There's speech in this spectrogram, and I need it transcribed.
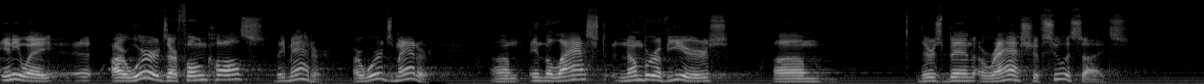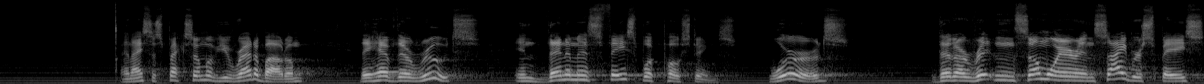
anyway, uh, our words, our phone calls, they matter. Our words matter. Um, in the last number of years, um, there's been a rash of suicides. And I suspect some of you read about them. They have their roots in venomous Facebook postings, words that are written somewhere in cyberspace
